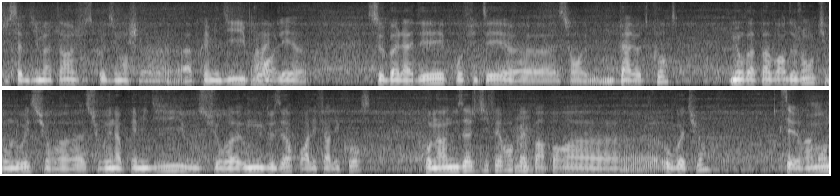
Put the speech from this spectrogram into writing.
du samedi matin jusqu'au dimanche après-midi pour aller se balader, profiter euh, sur une période courte. Mais on va pas avoir de gens qui vont louer sur, euh, sur une après-midi ou sur euh, une ou deux heures pour aller faire les courses. Qu'on a un usage différent quand même mm. par rapport aux voitures. C'est vraiment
